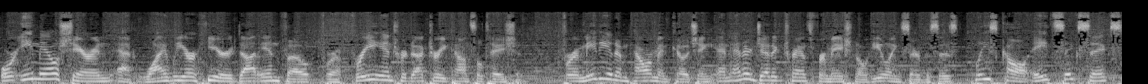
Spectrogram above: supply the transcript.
or email Sharon at whywearehere.info for a free introductory consultation. For immediate empowerment coaching and energetic transformational healing services, please call 866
